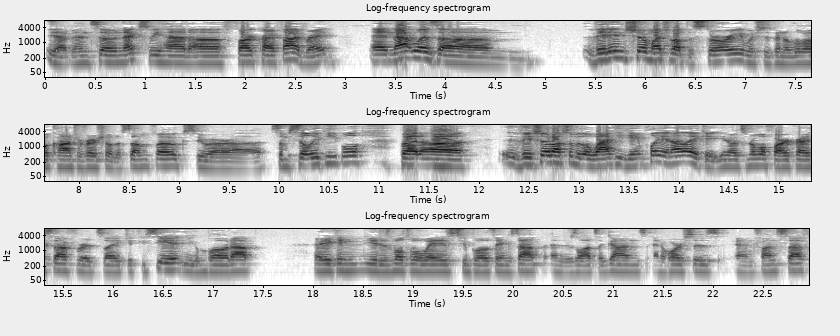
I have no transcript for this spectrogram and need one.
Yeah, and so next we had uh, Far Cry Five, right? And that was um, they didn't show much about the story, which has been a little controversial to some folks who are uh, some silly people. But uh, they showed off some of the wacky gameplay, and I like it. You know, it's normal Far Cry stuff where it's like if you see it, you can blow it up, or you can there's multiple ways to blow things up, and there's lots of guns and horses and fun stuff.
